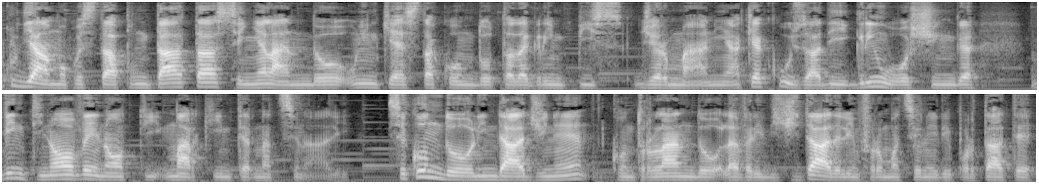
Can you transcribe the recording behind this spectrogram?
Concludiamo questa puntata segnalando un'inchiesta condotta da Greenpeace Germania che accusa di greenwashing 29 noti marchi internazionali. Secondo l'indagine, controllando la veridicità delle informazioni riportate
